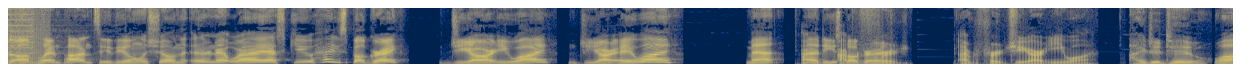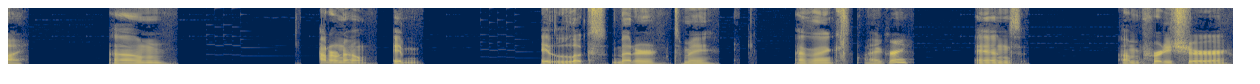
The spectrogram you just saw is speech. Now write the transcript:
to Unplanned Potency, the only show on the internet where I ask you, how do you spell gray? G R E Y? G R A Y? Matt, how do you spell I prefer, gray? I prefer G R E Y. I do too. Why? Um, I don't know. It it looks better to me. I think, I agree. and I'm pretty sure.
